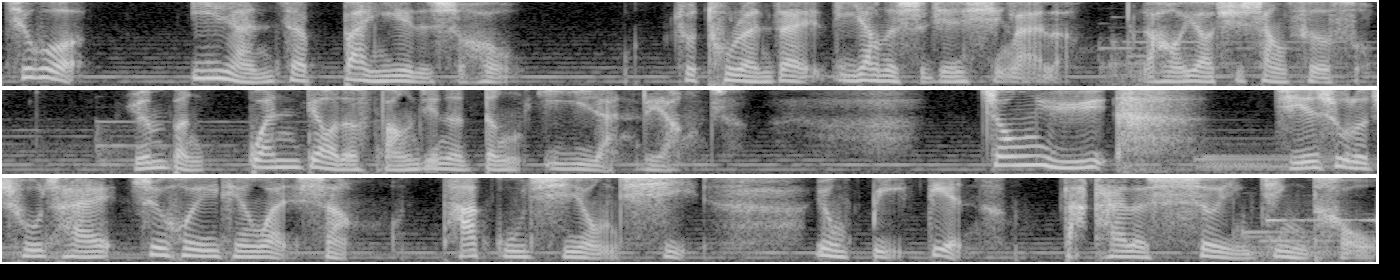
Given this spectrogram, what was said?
结果。依然在半夜的时候，就突然在一样的时间醒来了，然后要去上厕所。原本关掉的房间的灯依然亮着。终于结束了出差最后一天晚上，他鼓起勇气，用笔电打开了摄影镜头，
